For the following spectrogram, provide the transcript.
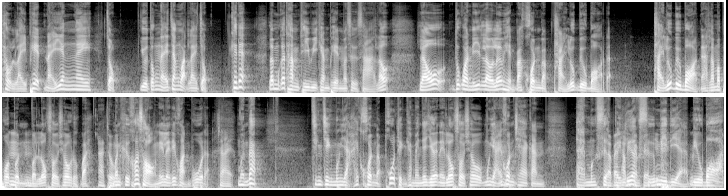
เท่าไหร่เพศไหนยังไงจบ อยู่ตรงไหนจังหวัดอะไรจบแค่เนี้ยแล้วมันก็ทำทีวีแคมเปญมาสื่อสารแล้ว แล้วทุกวันนี้เราเริ่มเห็นปะคนแบบถ่ายรูปบิลบอร์ดอะ ถ่ายรูปบิลบอร์ดนะแล้วมาโพสต์บนอืมอืมบนโลกโซเชียลถูกปะอะถูกมันคือข้อ 2 นี่เลยที่ขวัญพูดอะใช่เหมือนแบบจริง ๆ มึงอยากให้คนแบบพูดถึงแคมเปญเยอะๆในโลกโซเชียลมึงอยากให้คนแชร์กัน แต่มึงเสือกไปเลือกซื้อ media บิลบอร์ด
